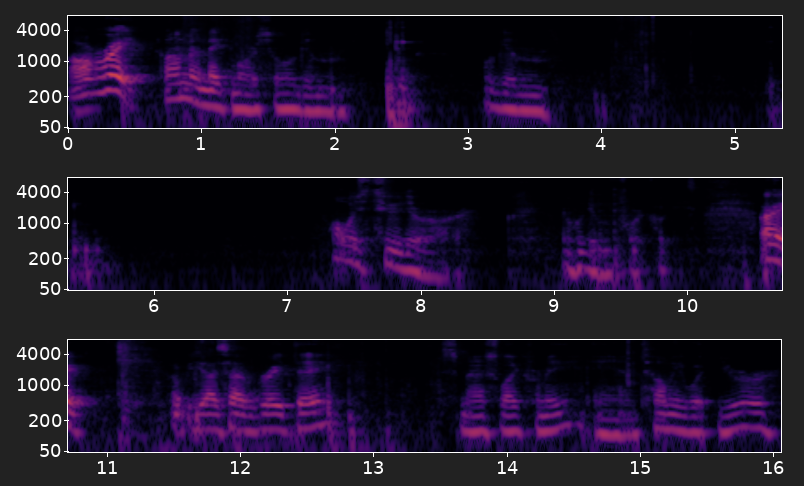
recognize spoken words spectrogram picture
All right, I'm gonna make more, so we'll give him, we'll give him, two there are. And we'll give him four cookies. All right, hope you guys have a great day. Smash like for me and tell me what you're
